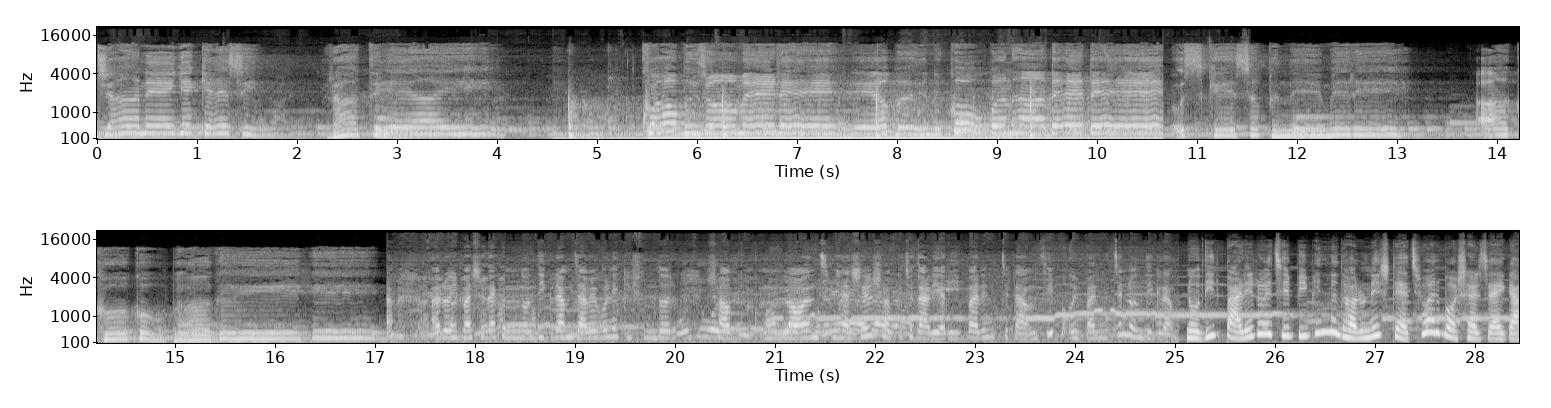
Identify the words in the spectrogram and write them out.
जाने ये कैसी रातें आई उसके सपने मेरे आंखों को भा गई আর ওই পাশে দেখো নন্দীগ্রাম যাবে বলে কি সুন্দর সব লঞ্চ ভ্যাসেল সবকিছু দাঁড়িয়ে আছে। এই পারে হচ্ছে টাউনশিপ ওই পারে হচ্ছে নন্দীগ্রাম নদীর পাড়ে রয়েছে বিভিন্ন ধরনের স্ট্যাচু আর বসার জায়গা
